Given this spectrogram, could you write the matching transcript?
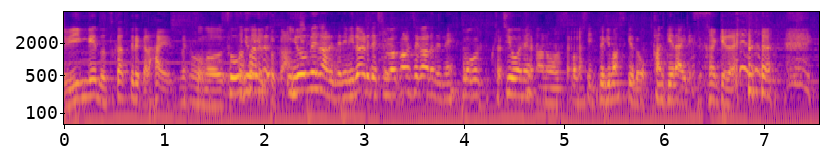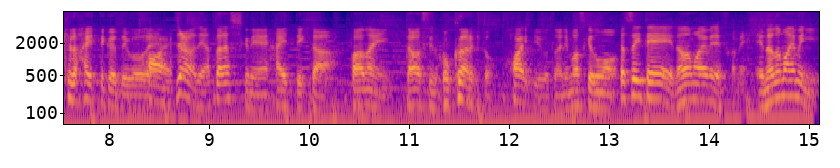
ィ ングエンド使ってるからはいその、そういう色眼鏡でね見られてしまう可能性があるんでね僕口をねあの少し言っておきますけど関係ないです。関係ない。けど入ってくるということで、はい。じゃあね新しくね入ってきたパワーナインダウシーの極歩きと、はい。い、うことになりますけども続いて7枚目ですかね。え7枚目に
